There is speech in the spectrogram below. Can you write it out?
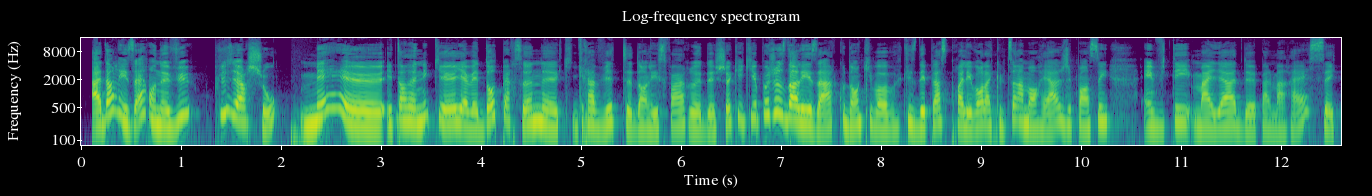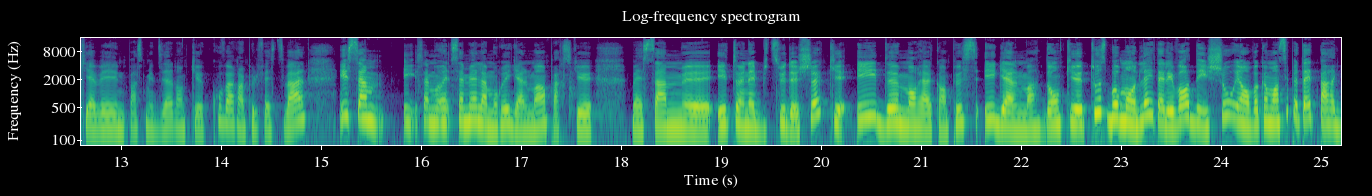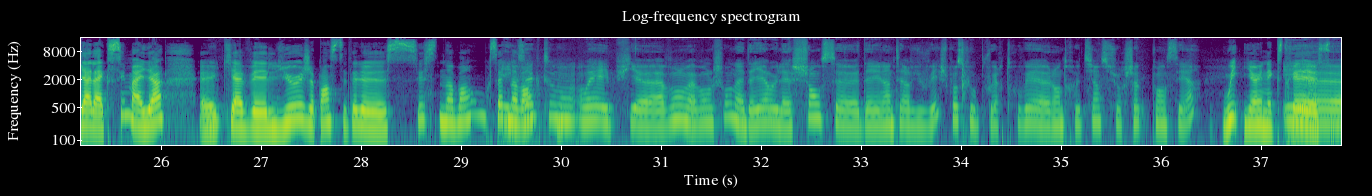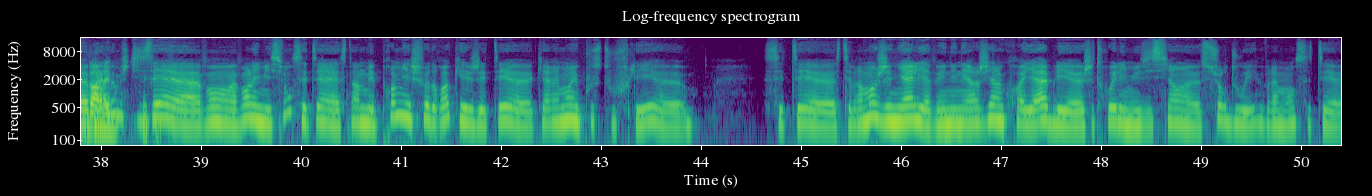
à Dans les airs, on a vu plusieurs shows, mais euh, étant donné qu'il y avait d'autres personnes euh, qui gravitent dans les sphères euh, de choc et qui n'est pas juste dans les airs, donc qui, va, qui se déplacent pour aller voir la culture à Montréal, j'ai pensé inviter Maya de Palmarès, euh, qui avait une passe média, donc couvert un peu le festival, et, Sam, et Samuel, Samuel Lamoureux également, parce que ben, Sam est un habitué de choc et de Montréal Campus également. Donc, tout ce beau monde-là est allé voir des shows, et on va commencer peut-être par Galaxy, Maya, euh, qui avait lieu, je pense, c'était le 6 novembre, 7 novembre. Exactement, ouais. Et puis euh, avant, avant le show, on a d'ailleurs eu la chance euh, d'aller l'interviewer. Je pense que vous pouvez retrouver euh, l'entretien sur choc.ca. Oui, il y a un extrait Et, euh, euh, dans bah, la... Comme je disais avant, avant l'émission, c'était un de mes premiers shows de rock et j'étais carrément époustouflée. c'était vraiment génial. Il y avait une énergie incroyable et j'ai trouvé les musiciens surdoués. Vraiment, c'était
